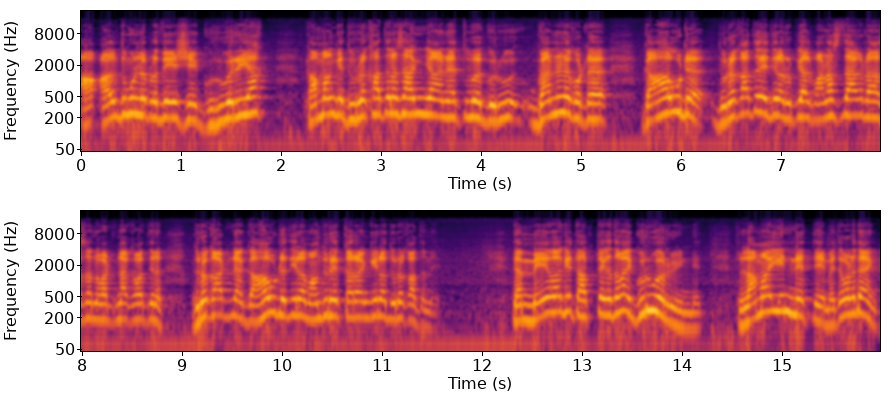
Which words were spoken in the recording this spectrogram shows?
අල්දුමුල්ල ප්‍රදේශයේ ගුරුවරියක් තමන්ගේ දුරකථන සංඥා නැතුව ගුරු උගන්නනකොට ගහඋඩ දුරකථනයේ තියලා රුපියල් 50000කට ආසන්න වටිනාකමක් තියෙන දුරකථනය ගහඋඩ තියලා මඳුරෙක් අරන් ගිහලා දුරකථනය. දැන් මේ වගේ තත්ත්වයක තමයි ගුරුවරු ඉන්නේ. ළමයි ඉන්නෙත් එහෙම. එතකොට දැන්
